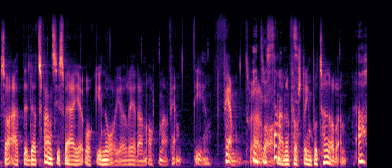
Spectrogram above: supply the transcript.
Så att Döds fanns i Sverige och i Norge redan 1850 1995 tror jag det var, när den första importören oh.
